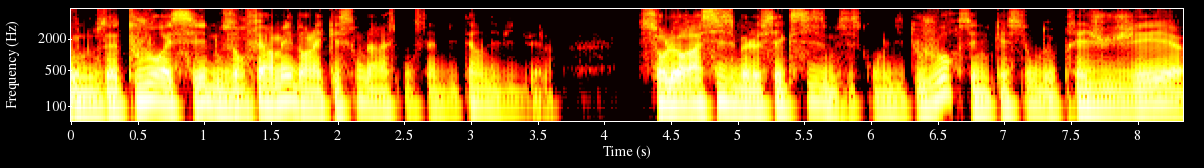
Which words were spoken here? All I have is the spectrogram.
nous a toujours essayé de nous enfermer dans la question de la responsabilité individuelle. Sur le racisme et le sexisme, c'est ce qu'on le dit toujours, c'est une question de préjugés euh,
